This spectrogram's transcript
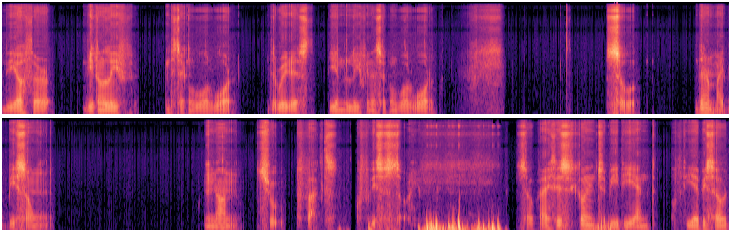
The author didn't live in the Second World War the readers didn't live in the Second World War. So there might be some non-true facts of this story. So guys, this is going to be the end of the episode.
